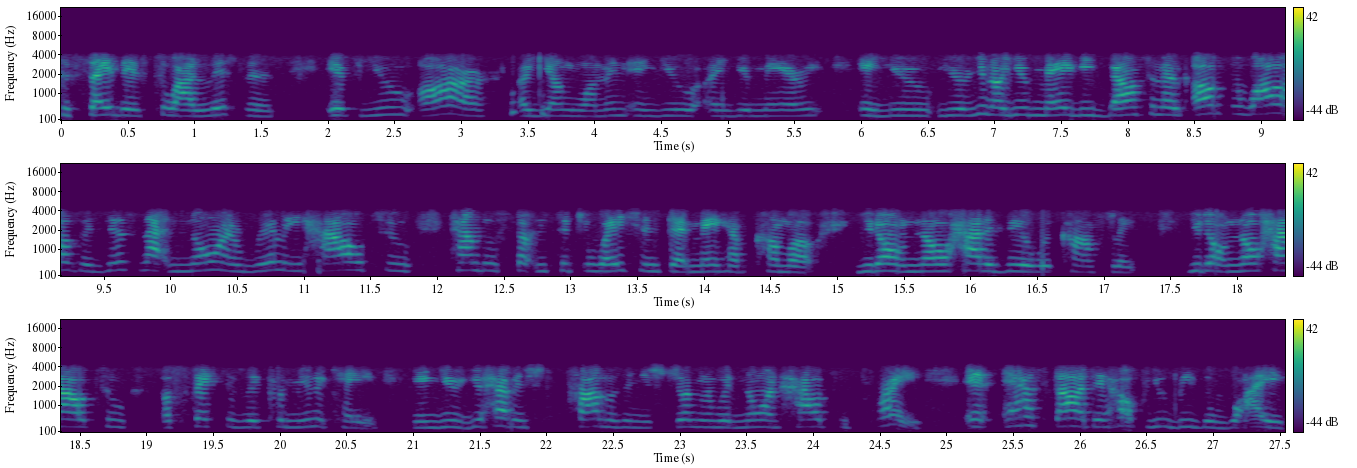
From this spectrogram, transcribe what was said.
to say this to our listeners. If you are a young woman and you and you're married and you you're you know you may be bouncing off the walls and just not knowing really how to handle certain situations that may have come up. You don't know how to deal with conflict. You don't know how to effectively communicate, and you you're having problems and you're struggling with knowing how to pray and ask God to help you be the wife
